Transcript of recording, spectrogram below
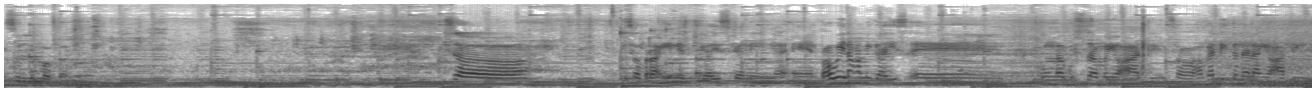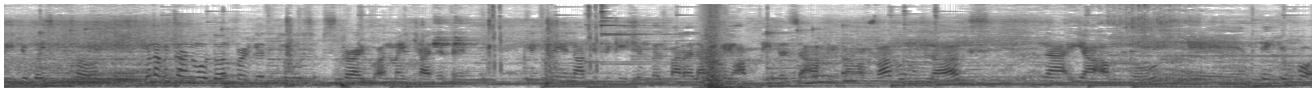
Gusto lumabas. So, sobrang init guys kanina. And pauwi na kami guys. And kung nagustuhan mo yung ating, so hanggang dito na lang yung ating video guys. So, kung nagustuhan mo, don't forget to subscribe on my channel and click na yung notification bell para lagi kayong updated sa aking mga bagong vlogs na i-upload. And thank you po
